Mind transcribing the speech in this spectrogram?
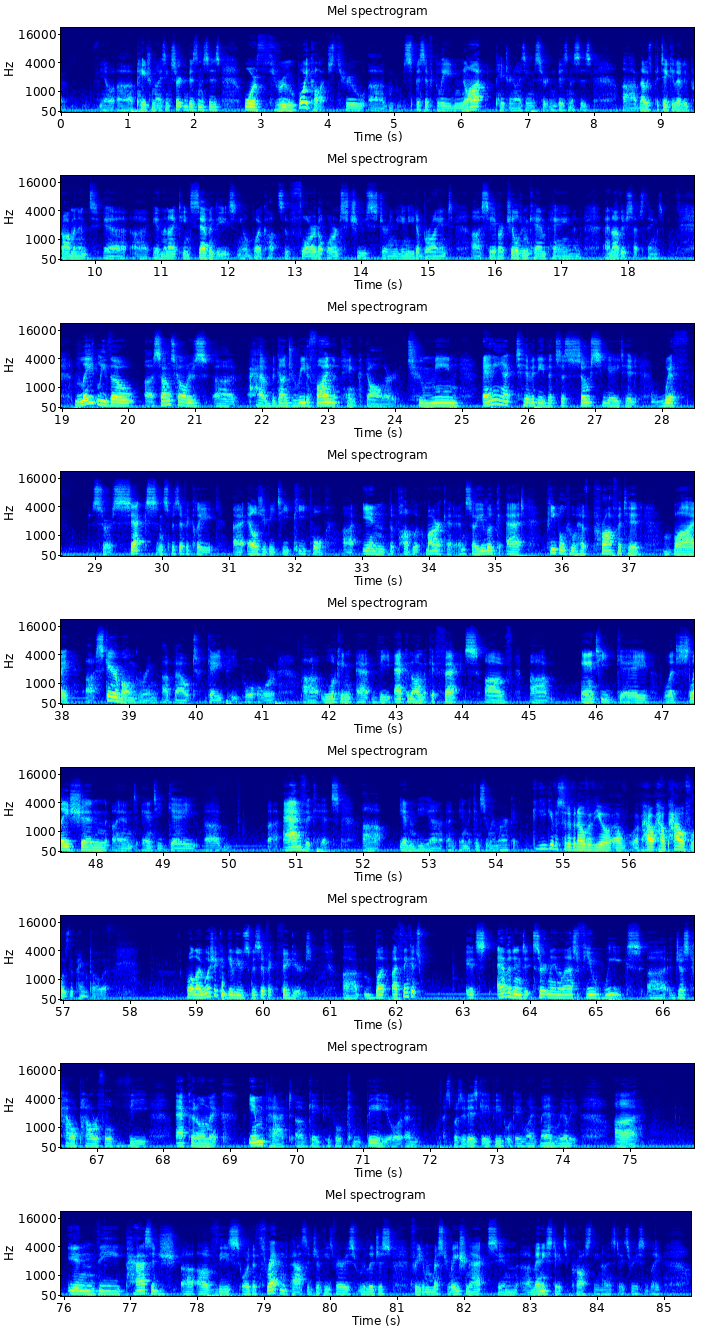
you know uh, patronizing certain businesses, or through boycotts, through um, specifically not patronizing certain businesses. Uh, that was particularly prominent uh, uh, in the 1970s. You know, boycotts of Florida orange juice during the Anita Bryant uh, "Save Our Children" campaign, and and other such things. Lately, though, uh, some scholars uh, have begun to redefine the pink dollar to mean any activity that's associated with sort of sex and specifically LGBT people in the public market. And so you look at people who have profited by uh, scaremongering about gay people or uh, looking at the economic effects of um, anti-gay legislation and anti-gay um, uh, advocates uh, in the uh, in the consumer market. Could you give us sort of an overview of, of how, how powerful is the pink dollar? Well, I wish I could give you specific figures, uh, but I think it's it's evident, certainly in the last few weeks, uh, just how powerful the economic impact of gay people can be, or and I suppose it is gay people, gay white men, really. Uh, in the passage uh, of these, or the threatened passage of these various religious freedom restoration acts in uh, many states across the United States recently,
